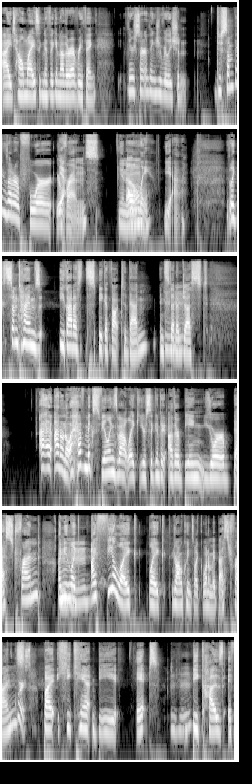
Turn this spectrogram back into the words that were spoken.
I tell my significant other everything, there's certain things you really shouldn't. there's some things that are for your Yeah. friends you know Only. Yeah. Like sometimes you got to speak a thought to them instead Mm-hmm. of just I, I don't know. I have mixed feelings about like your significant other being your best friend. I mean, like Mm-hmm. I feel like like drama queen's like one of my best friends. Of course. But he can't be it Mm-hmm. because if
